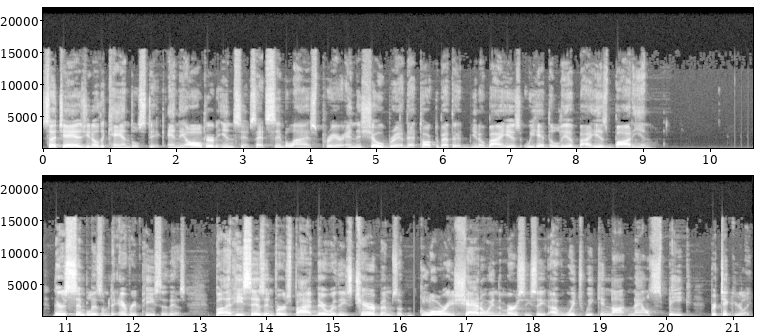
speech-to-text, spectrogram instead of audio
such as, you know, the candlestick and the altar of incense that symbolized prayer, and the showbread that talked about that, you know, by His, we had to live by His body and there's symbolism to every piece of this. But he says in verse 5, there were these cherubims of glory shadowing the mercy seat, of which we cannot now speak particularly.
